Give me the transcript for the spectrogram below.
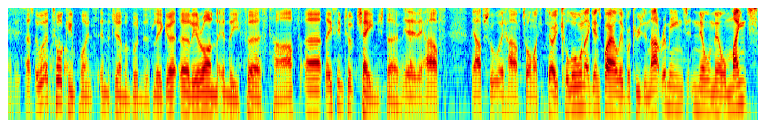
Uh, there were talking points in the German Bundesliga earlier on in the first half. Uh, they seem to have changed, though. Yeah, they have. They absolutely have, Tom. I can tell you. Cologne against Bayer Leverkusen. That remains nil-nil. Mainz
